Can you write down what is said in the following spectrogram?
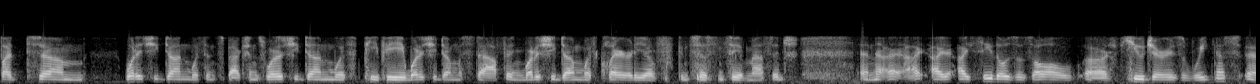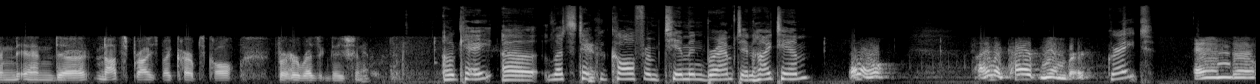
but um, what has she done with inspections? What has she done with PPE? What has she done with staffing? What has she done with clarity of consistency of message? And I, I, I see those as all uh, huge areas of weakness, and and uh, not surprised by Carp's call for her resignation. Okay, uh, let's take a call from Tim in Brampton. Hi, Tim. Hello. I'm a CARP member. Great. And uh,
